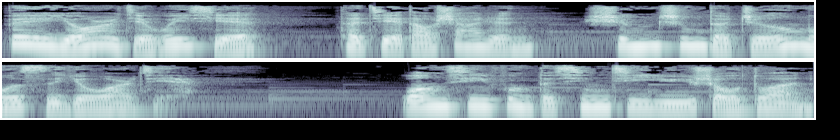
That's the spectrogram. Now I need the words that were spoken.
被尤二姐威胁，他借刀杀人。生生的折磨死尤二姐，王熙凤的心机与手段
